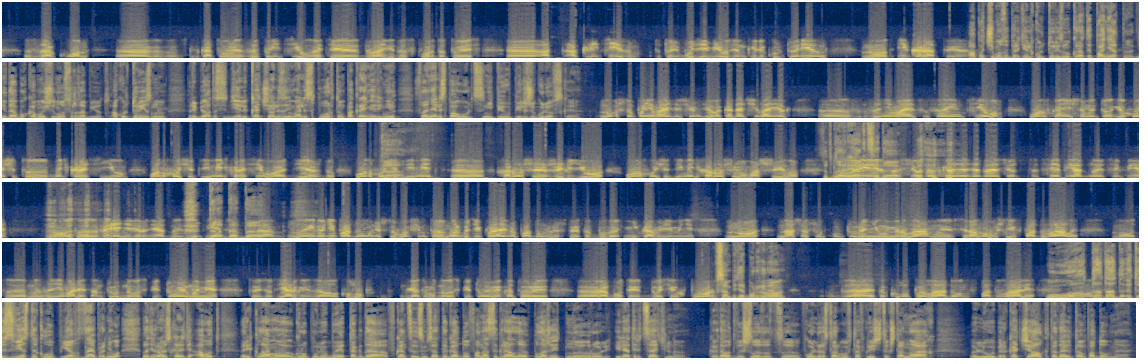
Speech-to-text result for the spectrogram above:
закон, э, который запретил эти два вида спорта, то есть э, атлетизм то есть бодибилдинг или культуризм, ну, вот, и карате. А почему запретили культуризм? Ну, карате понятно, не дай бог кому еще нос разобьет. А культуризм, ну, ребята сидели, качали, занимались спортом, по крайней мере, не слонялись по улице, не пиво пили Жигулевское. Ну, что понимаете, в чем дело? Когда человек э, занимается своим телом, он в конечном итоге хочет э, быть красивым, он хочет иметь красивую одежду, он хочет да. иметь э, хорошее жилье, он хочет иметь хорошую машину. Цепная ну, реакция, и да. это все, так сказать, это все цепи одной цепи. Ну, вот, э, зрение, вернее, одной цепи. Да, да, да. Ну и люди подумали, что, в общем-то, может быть, и правильно подумали, что это было не ко времени. Но наша субкультура не умерла, мы все равно ушли в подвалы. Ну, вот, э, мы занимались там трудновоспитуемыми, то есть вот я организовал клуб для трудновоспитуемых, который э, работает до сих пор. В Санкт-Петербурге, вот. да? Да, это клуб Эллада, он в подвале. О, вот. да, да, это известный клуб, я знаю про него. Владимир Иванович, скажите, а вот реклама группы Любе тогда, в конце 80-х годов, она сыграла положительную роль или отрицательную? Когда вот вышел этот э, Колер торгует в клетчатых штанах, Любер, качалка и так далее и тому подобное.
